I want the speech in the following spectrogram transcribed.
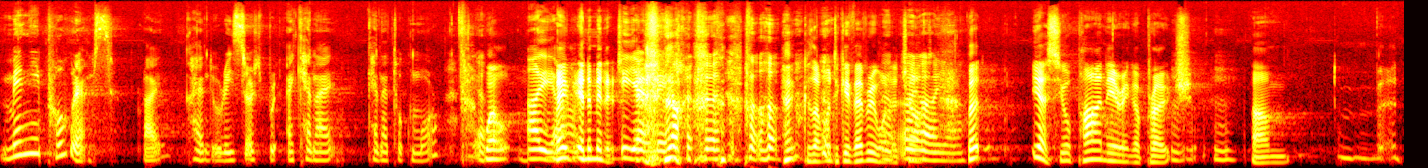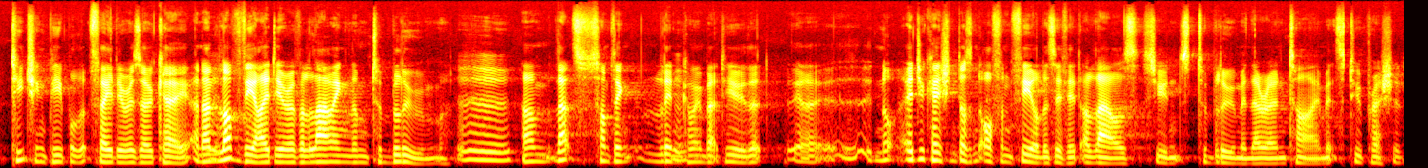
many programs, right? Kind of research. uh, Can I, can I talk more? Yeah. Well, Uh, yeah. maybe in a minute. Yeah, because I want to give everyone a Uh, uh, chance. yeah. But yes, your pioneering approach, Mm, um, teaching people that failure is okay, and Mm. I love the idea of allowing them to bloom. Um, that's something, Lin, Mm. coming back to you, that uh, not, education doesn't often feel as if it allows students to bloom in their own time. It's too pressured.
